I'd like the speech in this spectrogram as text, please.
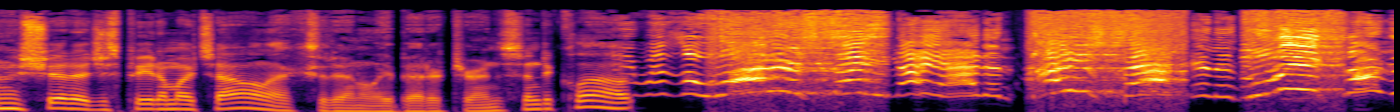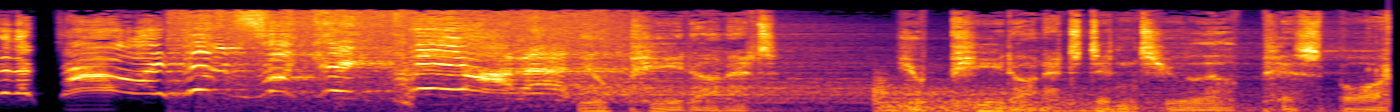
Oh shit, I just peed on my towel accidentally. Better turn this into clout. It was a water stain! I had an ice pack and it leaked onto the towel! I didn't fucking pee on it! You peed on it. You peed on it, didn't you, little piss boy?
